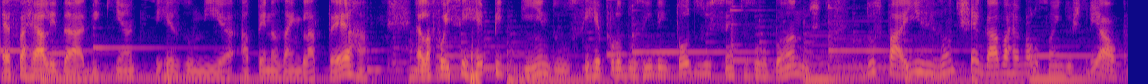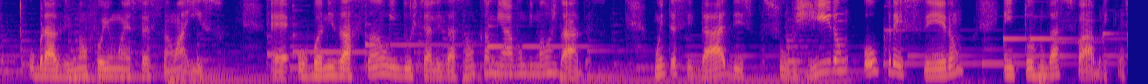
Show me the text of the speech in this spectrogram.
Essa realidade que antes se resumia apenas à Inglaterra, ela foi se repetindo, se reproduzindo em todos os centros urbanos dos países onde chegava a Revolução Industrial. O Brasil não foi uma exceção a isso. É, urbanização e industrialização caminhavam de mãos dadas. Muitas cidades surgiram ou cresceram em torno das fábricas,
